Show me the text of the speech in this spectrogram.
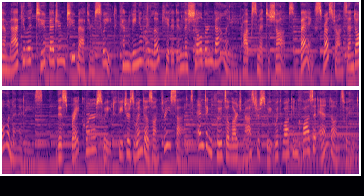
immaculate two bedroom, two bathroom suite conveniently located in the Shelbourne Valley, proximate to shops, banks, restaurants, and all amenities. This bright corner suite features windows on three sides and includes a large master suite with walk in closet and ensuite.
